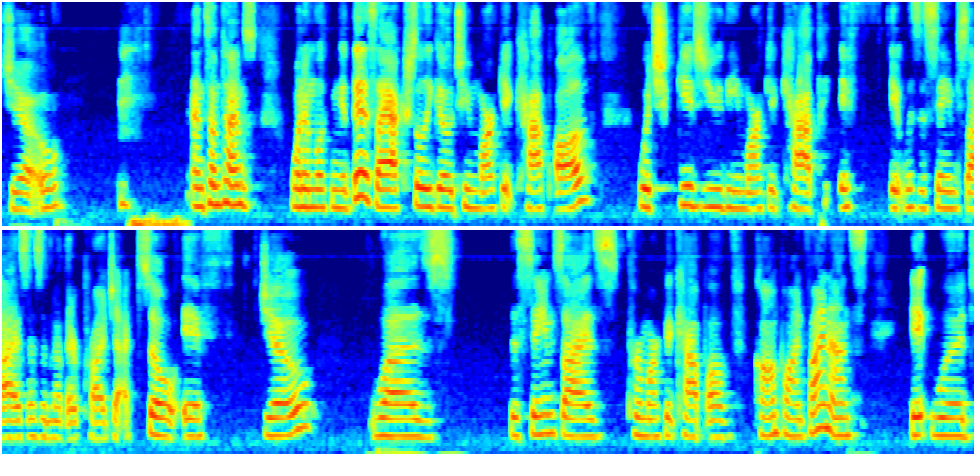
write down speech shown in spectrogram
Joe, and sometimes when I'm looking at this, I actually go to MarketCapOf, which gives you the market cap if it was the same size as another project. So if Joe was the same size per market cap of Compound Finance, it would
